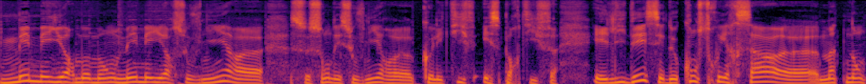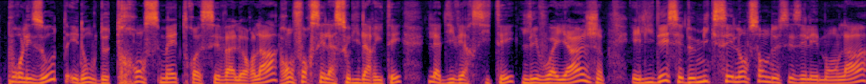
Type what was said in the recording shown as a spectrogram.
Mes meilleurs moments, mes meilleurs souvenirs, ce sont des souvenirs collectifs et sportifs. Et l'idée, c'est de construire ça maintenant pour les autres et donc de transmettre ces valeurs-là, renforcer la solidarité, la diversité, les voyages. Et l'idée, c'est de mixer l'ensemble de ces éléments-là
